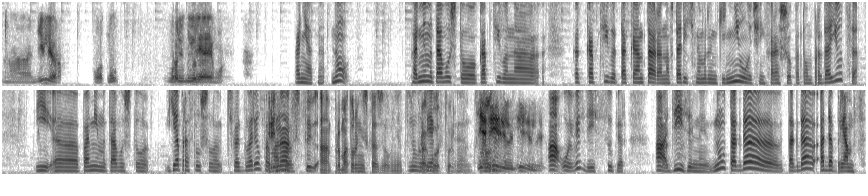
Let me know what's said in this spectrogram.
э, дилер. Вот, ну, вроде доверяю ему. Понятно. Ну, помимо того, что Коптива на как Коптива, так и Антара на вторичном рынке не очень хорошо потом продаются. И э, помимо того, что я прослушала, человек говорил про 13 мотор. А, про мотор не сказал, нет, ну, про вот год я, только. Э, нет, дизельный, дизельный. А, ой, вы здесь, супер. А, дизельный. Ну, тогда, тогда одобрямс.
